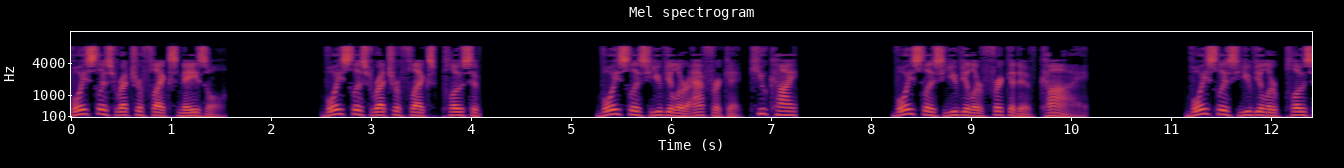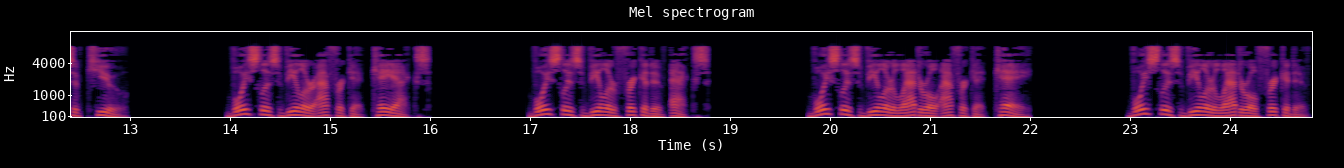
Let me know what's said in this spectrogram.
Voiceless retroflex nasal. Voiceless retroflex plosive. Voiceless uvular affricate. Voiceless uvular fricative. Voiceless uvular plosive q. Voiceless velar affricate kx Voiceless velar fricative x. Voiceless velar lateral affricate k. Voiceless velar lateral fricative.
